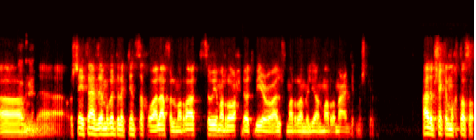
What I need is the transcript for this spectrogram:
والشيء الثاني زي ما قلت لك تنسخه آلاف المرات تسويه مرة واحدة وتبيعه ألف مرة مليون مرة ما عندك مشكلة. هذا بشكل مختصر.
